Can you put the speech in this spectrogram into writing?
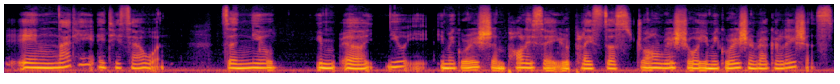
In 1987, the new uh, new immigration policy replaced the strong racial immigration regulations.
